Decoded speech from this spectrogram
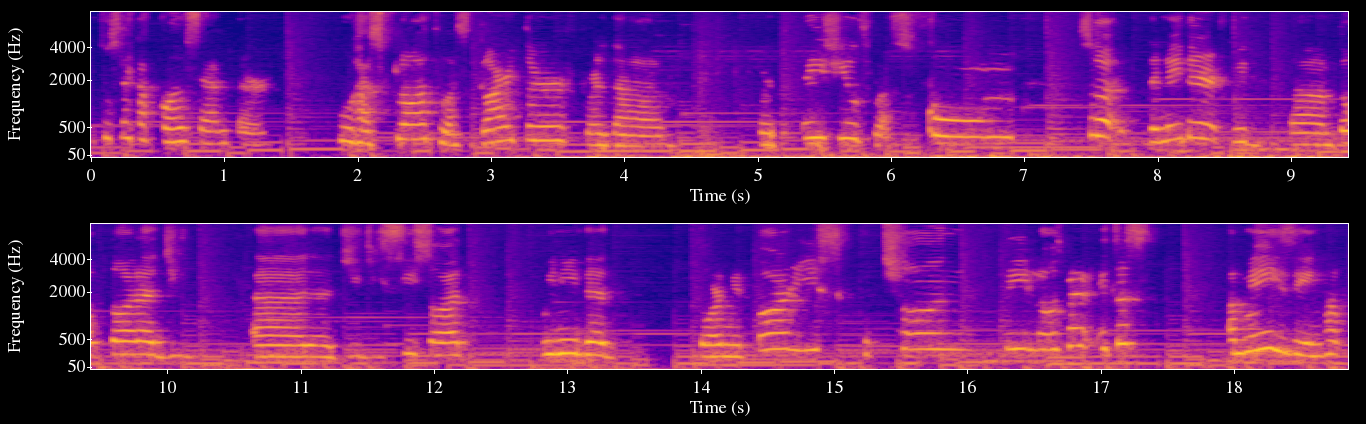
it was like a call center who has cloth, who has garter for the for the face shields, who has foam. So then later with um, Doctora G, uh, GGC saw we needed dormitories, kitchen, pillows. But it was amazing how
